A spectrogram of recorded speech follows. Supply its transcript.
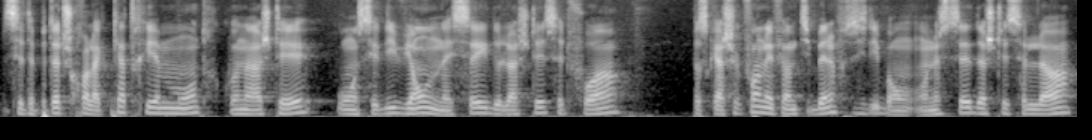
c'était peut-être, je crois, la quatrième montre qu'on a achetée où on s'est dit, viens, on essaye de l'acheter cette fois. Parce qu'à chaque fois, on a fait un petit bénéfice. On s'est dit, bon, on essaie d'acheter celle-là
